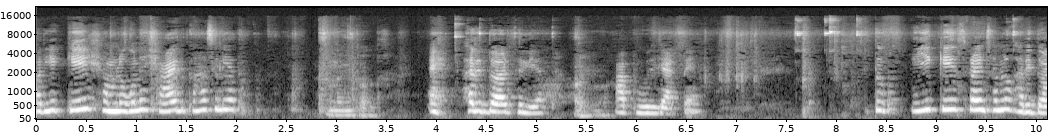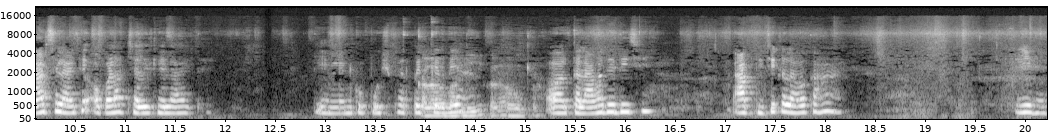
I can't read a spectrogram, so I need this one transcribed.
और ये केश हम लोगों ने शायद कहाँ से लिया था? नहीं था। हरिद्वार से लिया था। आप भूल जाते हैं। तो ये केस फ्रेंड्स हम लोग हरिद्वार से लाए थे और बड़ा चल के लाए थे। ये हमने इनको पुष्प अर्पित कर दिया। और कलावा दे दीजिए। आप दीजिए कलावा कहाँ है? ये है।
